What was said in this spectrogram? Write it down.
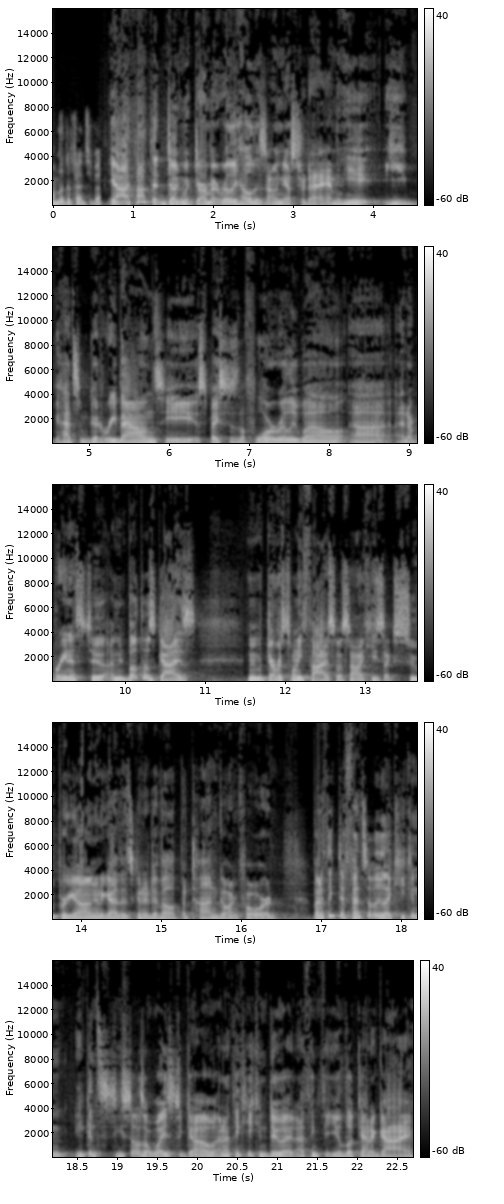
on the defensive end. Yeah, I thought that Doug McDermott really held his own yesterday. I mean, he he had some good rebounds. He spaces the floor really well, uh, and Abrines too. I mean, both those guys. I mean, McDermott's 25, so it's not like he's like super young and a guy that's going to develop a ton going forward. But I think defensively, like he can, he can, he still has a ways to go, and I think he can do it. I think that you look at a guy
